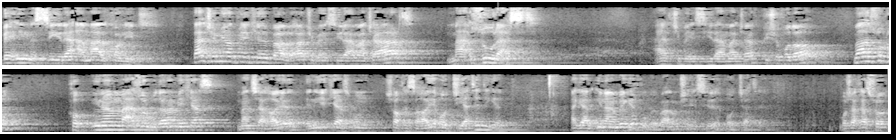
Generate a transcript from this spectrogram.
به این سیره عمل کنید. بلکه میاد میگه که بله هر به این سیره عمل کرد معذور است. هر به این سیره عمل کرد پیش خدا معذوره. خب اینم معذور بودن یکی از منشه های یعنی یکی از اون شاخصه های حجیت دیگه. اگر اینم بگه خوبه معلوم میشه این سیره حجته. مشخص شد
